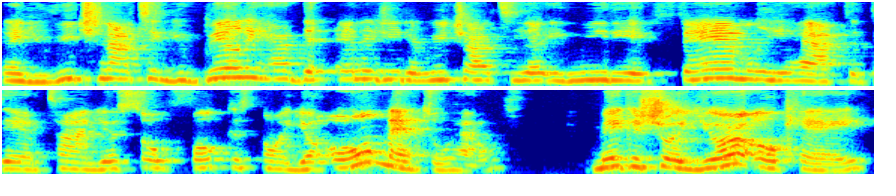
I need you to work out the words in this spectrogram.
and you reaching out to, you barely have the energy to reach out to your immediate family half the damn time. You're so focused on your own mental health, making sure you're okay.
